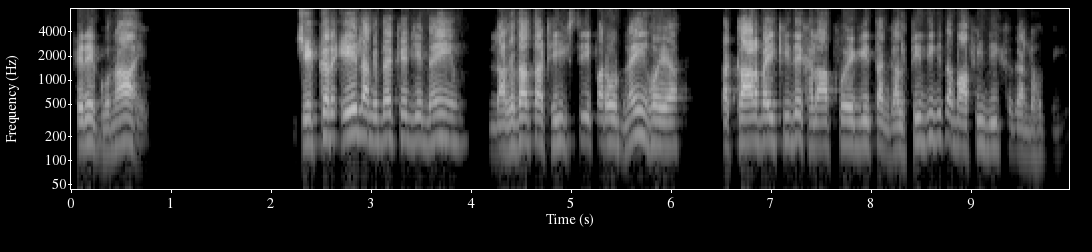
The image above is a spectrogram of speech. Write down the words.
ਫਿਰ ਇਹ ਗੁਨਾਹ ਹੈ। ਜੇਕਰ ਇਹ ਲੱਗਦਾ ਕਿ ਜੇ ਨਹੀਂ ਲੱਗਦਾ ਤਾਂ ਠੀਕ ਸੀ, ਪਰ ਉਹ ਨਹੀਂ ਹੋਇਆ, ਤਾਂ ਕਾਰਵਾਈ ਕਿਹਦੇ ਖਿਲਾਫ ਹੋਏਗੀ, ਤਾਂ ਗਲਤੀ ਦੀ ਵੀ ਤਾਂ ਮਾਫੀ ਦੀ ਇੱਕ ਗੱਲ ਹੁੰਦੀ ਹੈ।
